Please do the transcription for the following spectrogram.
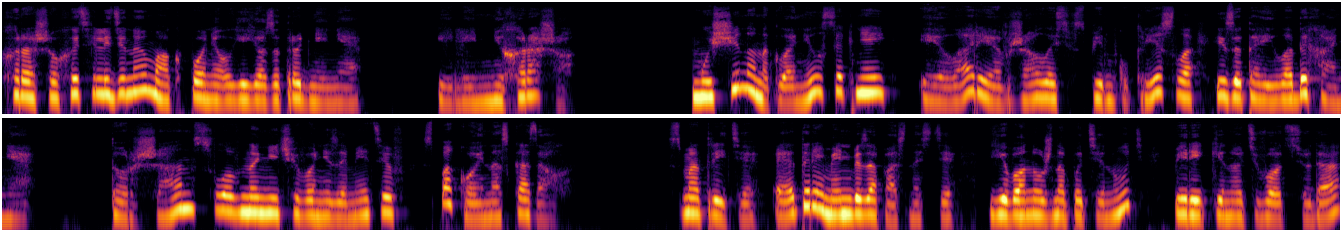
Хорошо, хоть ледяной маг понял ее затруднение. Или нехорошо. Мужчина наклонился к ней, и Илария вжалась в спинку кресла и затаила дыхание. Торшан, словно ничего не заметив, спокойно сказал. «Смотрите, это ремень безопасности. Его нужно потянуть, перекинуть вот сюда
